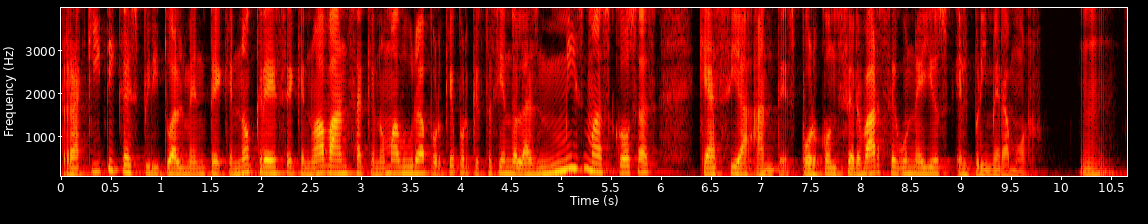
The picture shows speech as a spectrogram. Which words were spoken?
raquítica espiritualmente, que no crece, que no avanza, que no madura. ¿Por qué? Porque está haciendo las mismas cosas que hacía antes, por conservar, según ellos, el primer amor. Mm.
